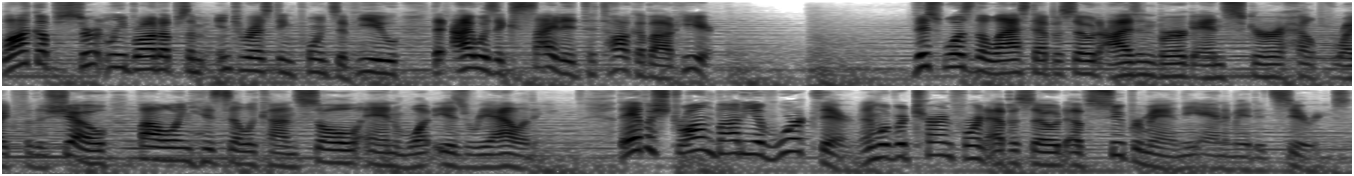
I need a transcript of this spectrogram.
Lockup certainly brought up some interesting points of view that I was excited to talk about here. This was the last episode Isenberg and Skir helped write for the show, following his Silicon Soul and What is Reality. They have a strong body of work there and would return for an episode of Superman the Animated Series.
